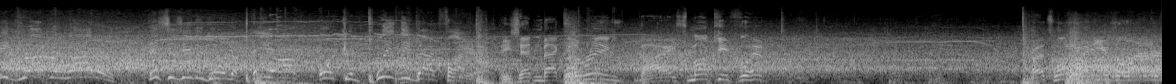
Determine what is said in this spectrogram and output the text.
He grabbed the ladder. This is either going to pay off or completely backfire. He's heading back to the ring. Nice monkey flip. That's one way to use a ladder.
